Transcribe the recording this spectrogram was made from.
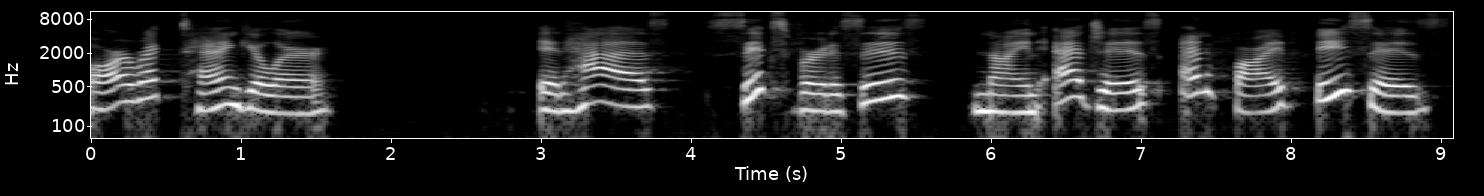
are rectangular. It has six vertices, nine edges, and five faces.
